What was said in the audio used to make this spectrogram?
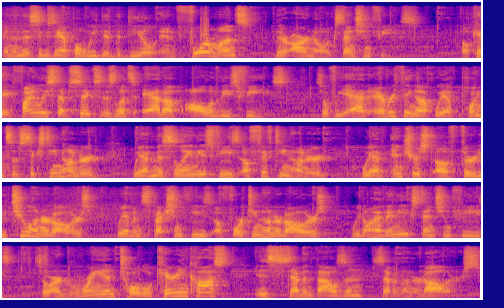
and in this example, we did the deal in four months, there are no extension fees. Okay, finally, step six is let's add up all of these fees. So if we add everything up, we have points of 1600, we have miscellaneous fees of 1500, we have interest of $3,200, we have inspection fees of $1,400, we don't have any extension fees, so our grand total carrying cost is $7,700.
